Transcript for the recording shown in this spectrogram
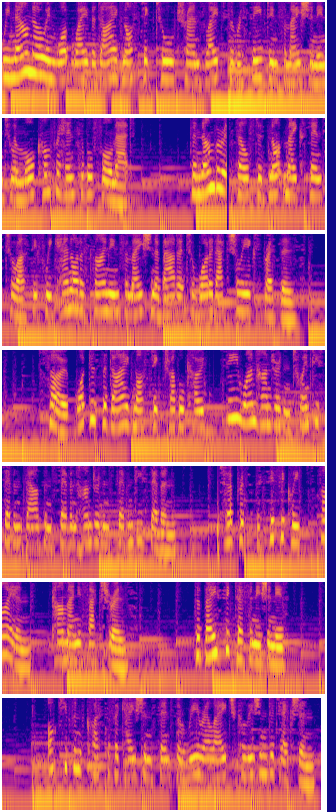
We now know in what way the diagnostic tool translates the received information into a more comprehensible format. The number itself does not make sense to us if we cannot assign information about it to what it actually expresses. So, what does the diagnostic trouble code C127777 interpret specifically, Scion, car manufacturers. The basic definition is Occupant Classification Sensor Rear LH Collision Detection.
